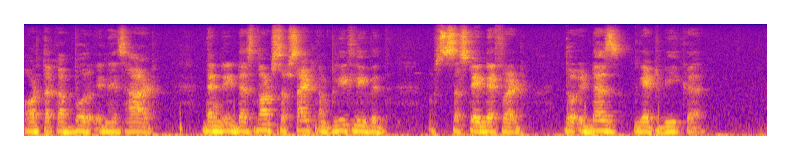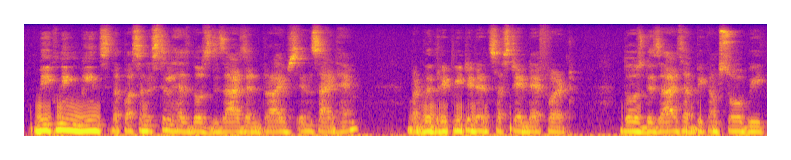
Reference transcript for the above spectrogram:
or takabbur in his heart, then it does not subside completely with sustained effort, though it does get weaker. Weakening means the person still has those desires and drives inside him, but mm-hmm. with repeated and sustained effort, those desires have become so weak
